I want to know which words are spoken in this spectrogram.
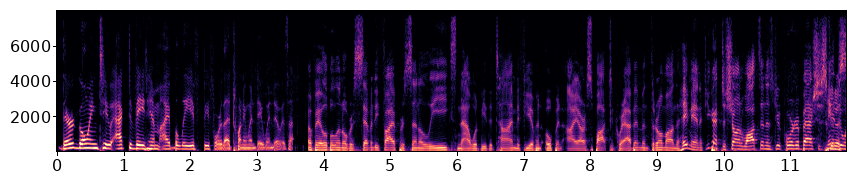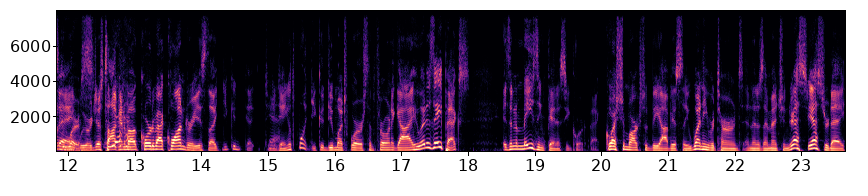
they're going to activate him, I believe, before that 21 day window is up. Available in over 75% of leagues. Now would be the time if you have an open IR spot to grab him and throw him on the. Hey, man, if you got Deshaun Watson as your quarterback, you can't do say, any worse. we were just talking Yeah. about quarterback quandaries. Like you could, uh, to Yeah. Daniel's point, you could do much worse than throwing a guy who, at his apex, is an amazing fantasy quarterback. Question marks would be obviously when he returns, and then as I mentioned yes, yesterday,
